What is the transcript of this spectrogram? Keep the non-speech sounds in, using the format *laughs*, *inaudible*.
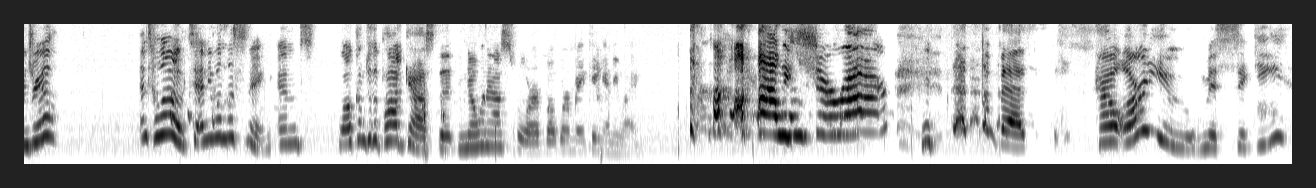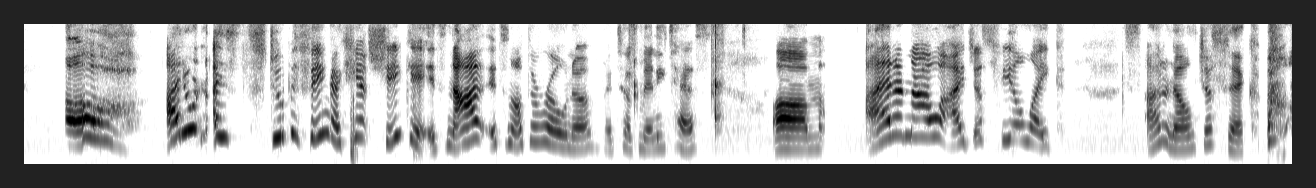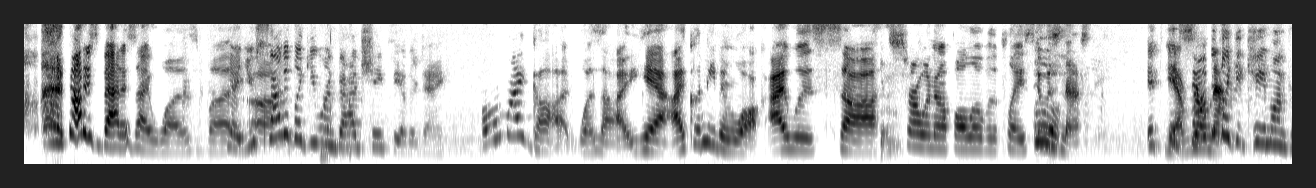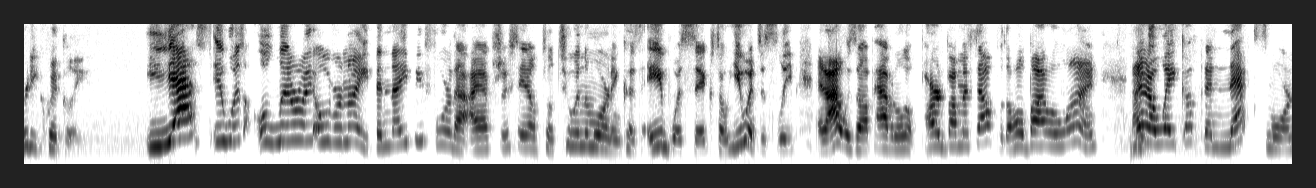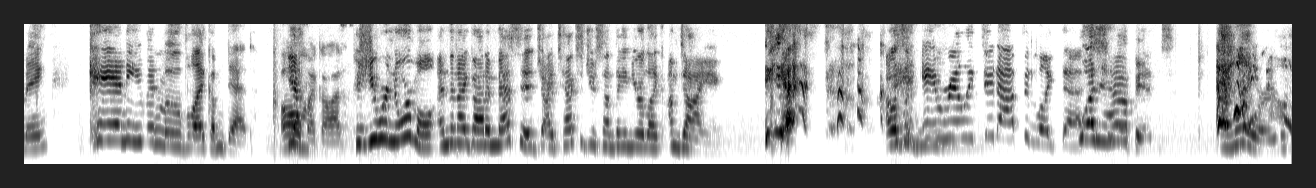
Andrea. And hello to anyone listening. And welcome to the podcast that no one asked for, but we're making anyway. *laughs* we sure are. That's the best. How are you, Miss Sicky? Oh, I don't. I stupid thing. I can't shake it. It's not. It's not the Rona. I took many tests. Um, I don't know. I just feel like I don't know, just sick. *laughs* not as bad as I was, but Yeah, you um, sounded like you were in bad shape the other day. Oh my god, was I? Yeah, I couldn't even walk. I was uh, *laughs* throwing up all over the place. It was nasty. It, Yeah, it sounded like it came on pretty quickly. Yes, it was literally overnight. The night before that, I actually stayed up till two in the morning because Abe was sick, so he went to sleep, and I was up having a little party by myself with a whole bottle of wine. Then I wake up the next morning, can't even move like I'm dead. Oh Yeah. my god. Because you were normal, and then I got a message. I texted you something, and you're like, I'm dying. *laughs* Yes, I was like, it really did happen like that. what *laughs* happened? I Lord. know.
